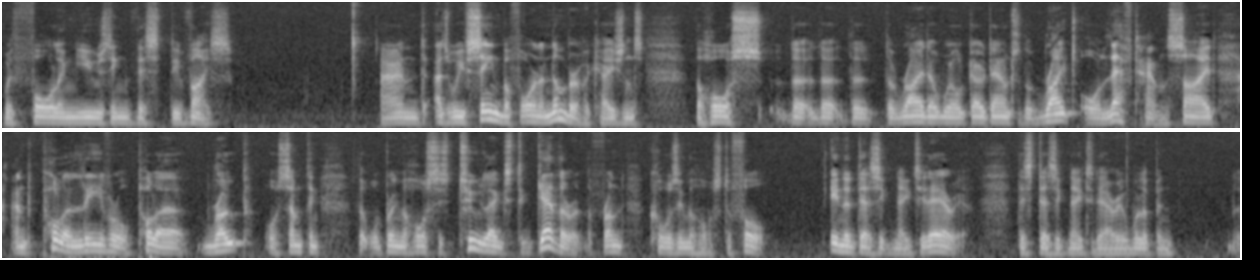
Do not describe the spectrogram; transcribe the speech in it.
with falling using this device. And as we've seen before on a number of occasions, the horse, the, the, the, the rider will go down to the right or left hand side and pull a lever or pull a rope or something that will bring the horse's two legs together at the front, causing the horse to fall in a designated area. This designated area will have been Uh,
